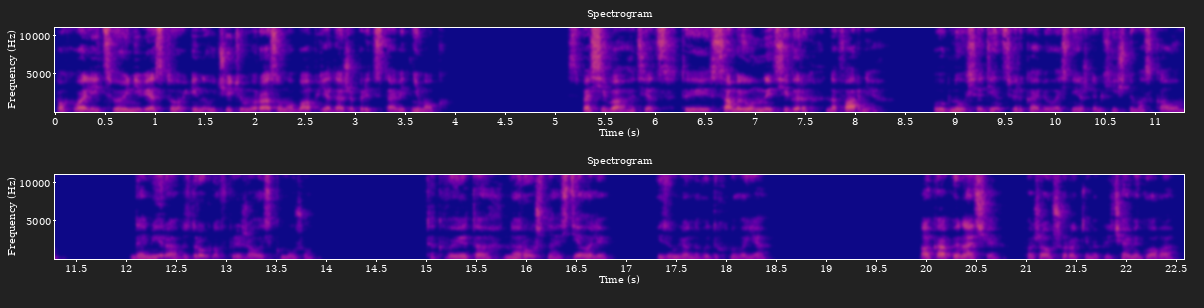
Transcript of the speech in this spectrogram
похвалить свою невесту и научить уму-разуму баб я даже представить не мог. «Спасибо, отец, ты самый умный тигр на фарне», — улыбнулся один, сверкая белоснежным хищным оскалом. Дамира, вздрогнув, прижалась к мужу. «Так вы это нарочно сделали?» — изумленно выдохнула я. «А как иначе?» — пожал широкими плечами глава.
